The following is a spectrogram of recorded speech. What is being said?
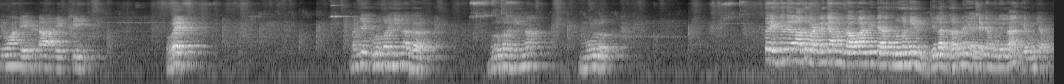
किंवा एकटा एकटी. वेफ म्हणजे गृहहीन घर. गृहहीन मूल तर एकदा त्याला असं वाटलं की आपण जावं आणि त्या गृहहीन जिला घर नाही अशा त्या मुलीला घेऊन यावं.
